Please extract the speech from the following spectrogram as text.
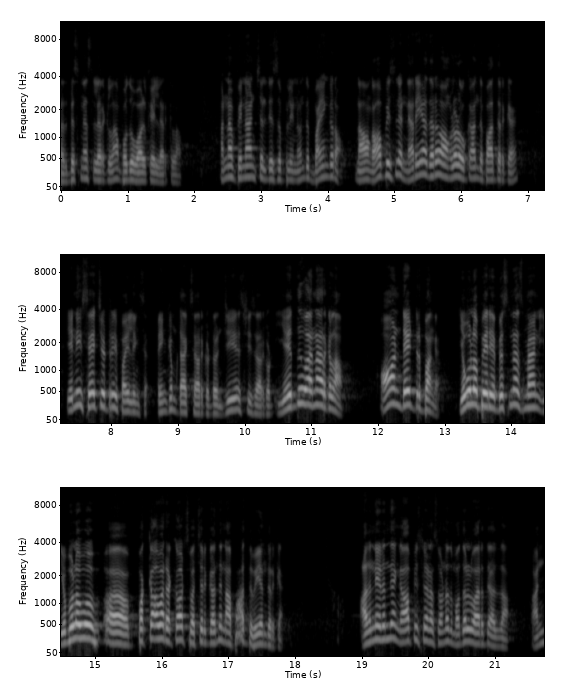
அது பிஸ்னஸில் இருக்கலாம் பொது வாழ்க்கையில் இருக்கலாம். அண்ணா ஃபினான்ஷியல் டிசிப்ளின் வந்து பயங்கரம். நான் அவங்க ஆஃபீஸில் நிறையா தடவை அவங்களோட உட்காந்து பார்த்துருக்கேன். எனி சேச்சுட்ரி ஃபைலிங்ஸ் இன்கம் டேக்ஸாக இருக்கட்டும் ஜிஎஸ்டிஸாக இருக்கட்டும் எது வேணா இருக்கலாம். ஆன் டேட் இருப்பாங்க. எவ்வளோ பெரிய பிஸ்னஸ் மேன் எவ்வளவோ பக்காவாக ரெக்கார்ட்ஸ் வச்சுருக்கிறது நான் பார்த்து வியந்திருக்கேன். அதிலிருந்து எங்கள் ஆஃபீஸில் நான் சொன்னது முதல் வார்த்தை அதுதான். அஞ்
